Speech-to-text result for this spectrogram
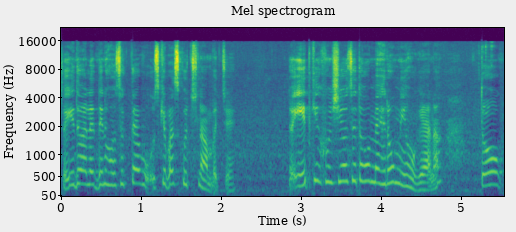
तो ईद वाले दिन हो सकता है उसके पास कुछ ना बचे। तो ईद की खुशियों से तो वो महरूम ही हो गया ना? तो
